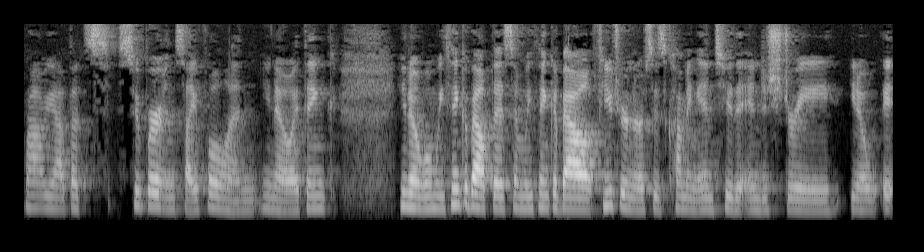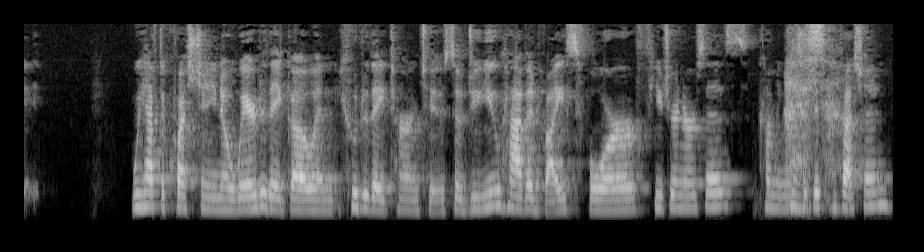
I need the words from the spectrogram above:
Wow, yeah, that's super insightful. And, you know, I think, you know, when we think about this and we think about future nurses coming into the industry, you know, it, we have to question, you know, where do they go and who do they turn to? So, do you have advice for future nurses coming into this profession?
